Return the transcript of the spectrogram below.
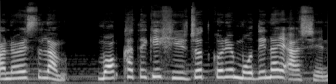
আলাইসাল্লাম মক্কা থেকে হিরজত করে মদিনায় আসেন।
